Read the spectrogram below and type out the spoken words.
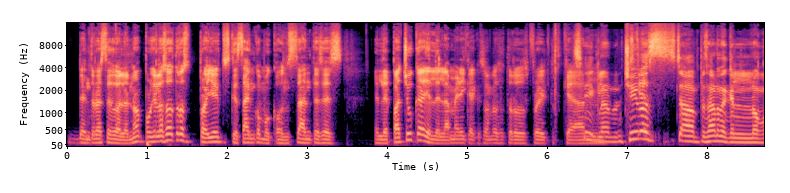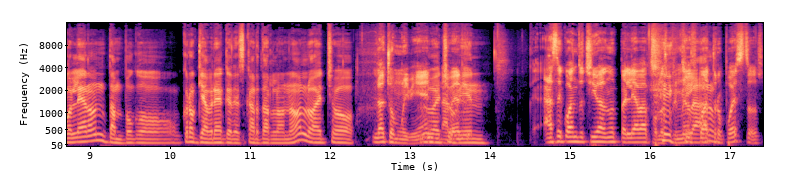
dentro de este duelo, ¿no? Porque los otros proyectos que están como constantes es el de Pachuca y el del América, que son los otros dos proyectos que han... Sí, claro. Chivas, a pesar de que lo golearon, tampoco creo que habría que descartarlo, ¿no? Lo ha hecho, Lo ha hecho muy bien. lo ha hecho ver, bien. ¿Hace cuánto Chivas no peleaba por los primeros Claro. cuatro puestos?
